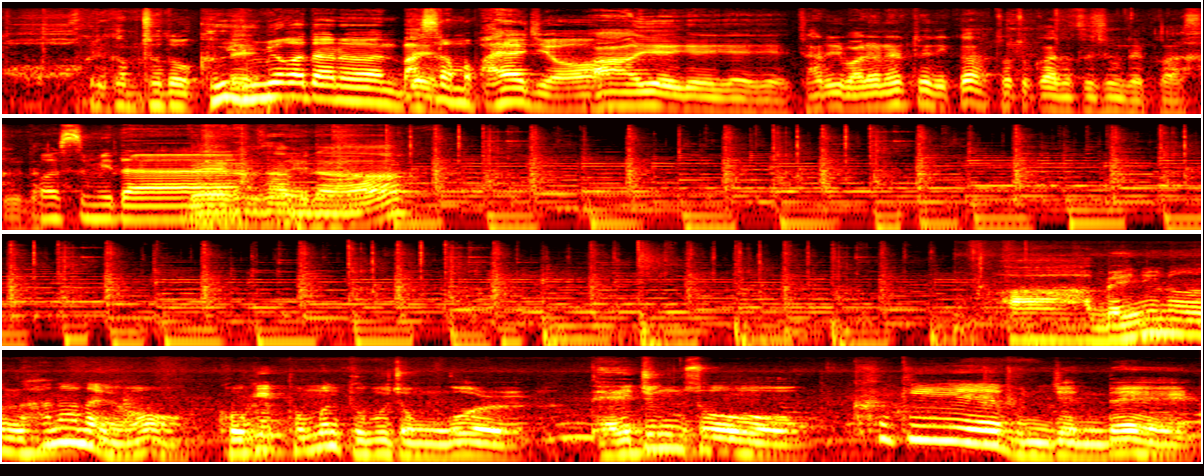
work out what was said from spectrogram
어, 그래 그럼 저도 그 네. 유명하다는 맛을 네. 한번 봐야죠. 아, 예, 예, 예, 예. 자리 마련할 테니까 저쪽 가서 드시면 될 것 같습니다. 고맙습니다. 네, 감사합니다. 아 메뉴는 하나네요. 고기품은 두부 종골, 대중소 크기의 문제인데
